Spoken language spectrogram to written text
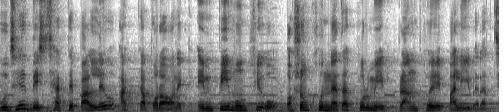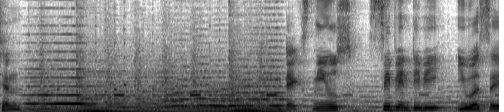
বুঝে দেশ ছাড়তে পারলেও আটকা পড়া অনেক এমপি, মন্ত্রী ও অসংখ্য নেতাকর্মী প্রাণ ভয়ে পালিয়ে বেড়াচ্ছেন। ডেক্স নিউজ, সিবিএন টিভি ইউএসএ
